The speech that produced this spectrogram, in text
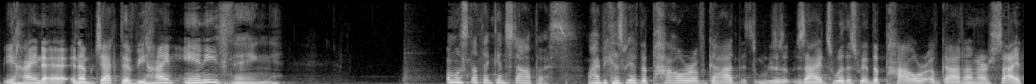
behind a, an objective, behind anything, almost nothing can stop us. Why? Because we have the power of God that resides with us. We have the power of God on our side.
